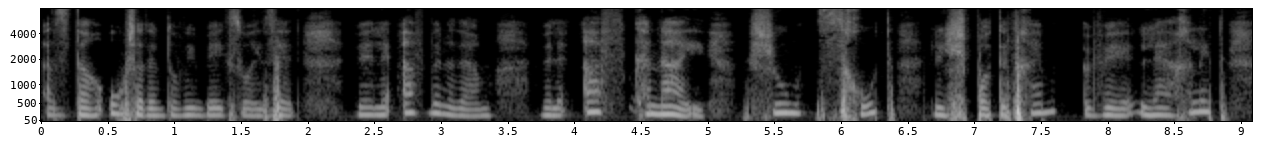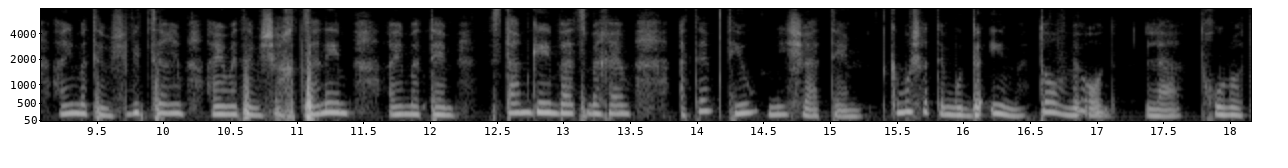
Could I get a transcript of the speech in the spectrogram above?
אז תראו שאתם טובים ב-XYZ. ולאף בן אדם ולאף קנאי שום זכות לשפוט אתכם ולהחליט האם אתם שוויצרים, האם אתם שחצנים, האם אתם סתם גאים בעצמכם. אתם תהיו מי שאתם. כמו שאתם מודעים טוב מאוד לתכונות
